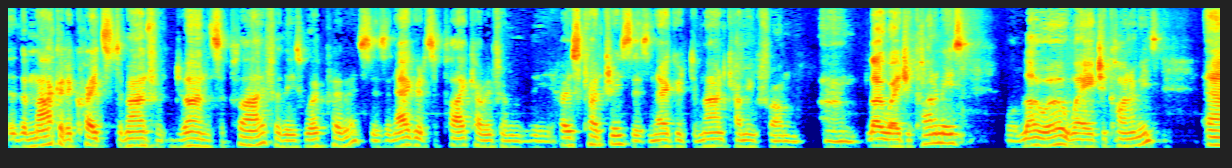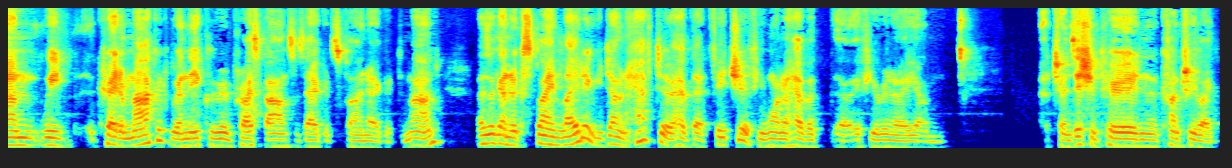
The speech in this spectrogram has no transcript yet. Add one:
the market equates demand, for, demand and supply for these work permits. There's an aggregate supply coming from the host countries. There's an aggregate demand coming from um, low-wage economies or lower wage economies. Um, we create a market when the equilibrium price balance is aggregate supply and aggregate demand. As I'm going to explain later, you don't have to have that feature if you want to have a, uh, if you're in a, um, a, transition period in a country like,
